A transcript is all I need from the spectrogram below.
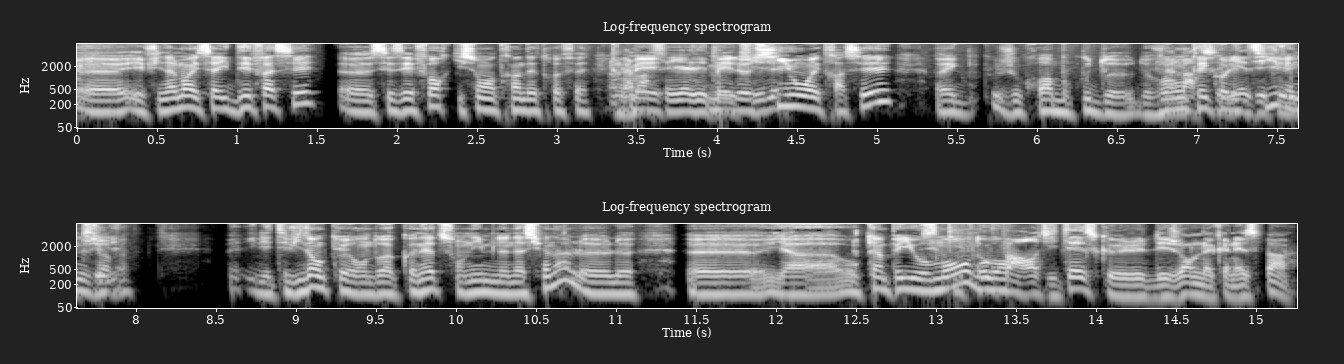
euh, et finalement essayent d'effacer euh, ces efforts qui sont en train d'être faits. mais, mais le sillon est tracé avec, je crois, beaucoup de, de volonté collective. Et nous il est évident qu'on doit connaître son hymne national. Il euh, n'y a aucun pays au monde où par antithèse que des gens ne la connaissent pas.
